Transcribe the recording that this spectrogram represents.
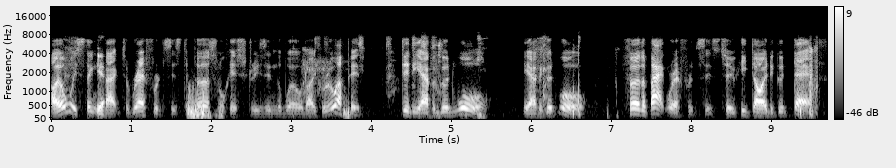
I always think yeah. back to references to personal histories in the world I grew up in. Did he have a good war? He had a good war. Further back references to he died a good death.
